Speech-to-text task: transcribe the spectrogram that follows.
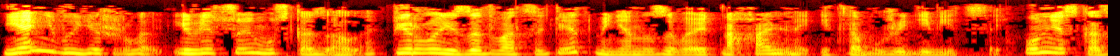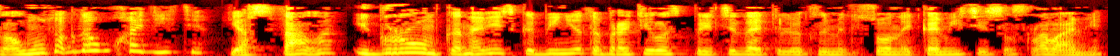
Я не выдержала и в лицо ему сказала, впервые за 20 лет меня называют нахальной и к тому же девицей. Он мне сказал, ну тогда уходите. Я встала и громко на весь кабинет обратилась к председателю экзаменационной комиссии со словами,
